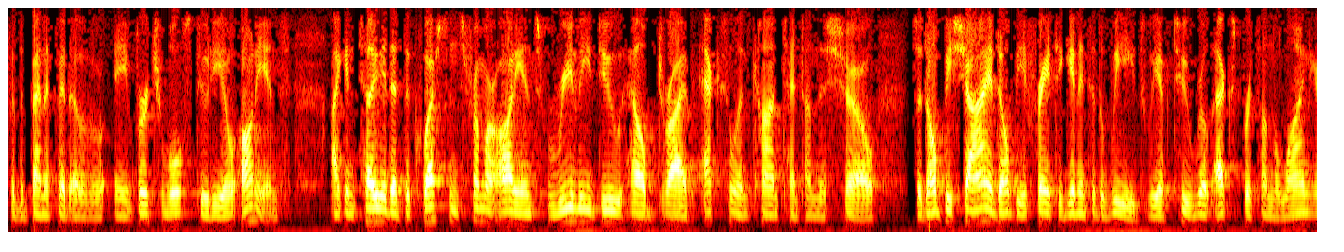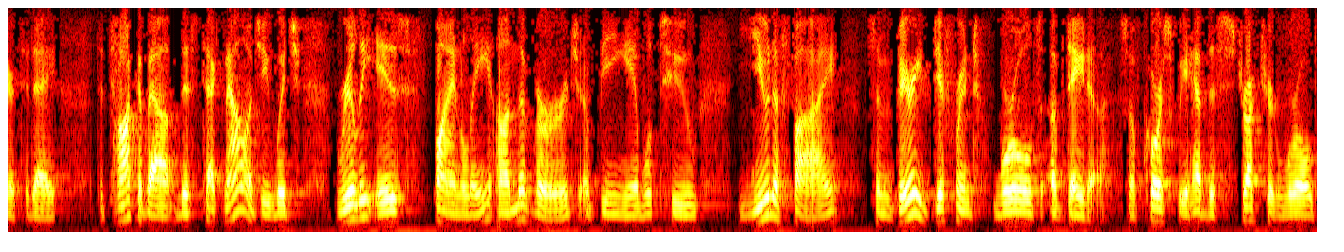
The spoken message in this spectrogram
for the benefit of a virtual studio audience. I can tell you that the questions from our audience really do help drive excellent content on this show. So don't be shy and don't be afraid to get into the weeds. We have two real experts on the line here today to talk about this technology, which really is finally on the verge of being able to unify some very different worlds of data. So of course we have this structured world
